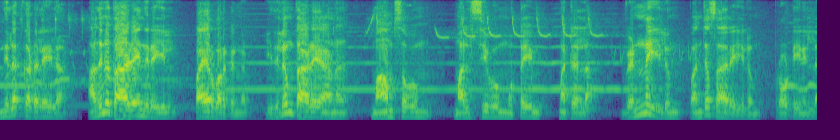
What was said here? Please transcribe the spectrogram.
നിലക്കടലയിലാണ്. അതിനു താഴെ നിരയിൽ പയർവർഗങ്ങൾ ഇതിലും താഴെയാണ് മാംസവും മത്സ്യവും മുട്ടയും മറ്റെല്ലാം. വെണ്ണയിലും പഞ്ചസാരയിലും പ്രോട്ടീൻ ഇല്ല.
